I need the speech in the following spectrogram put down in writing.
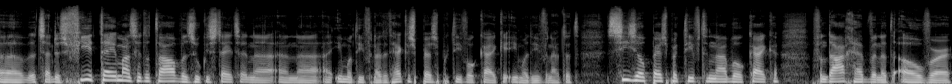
Uh, het zijn dus vier thema's in totaal. We zoeken steeds een, een, een, iemand die vanuit het hackersperspectief wil kijken. Iemand die vanuit het CISO-perspectief ernaar wil kijken. Vandaag hebben we het over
